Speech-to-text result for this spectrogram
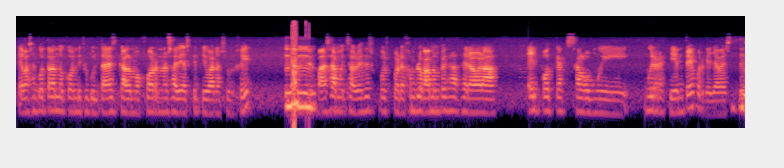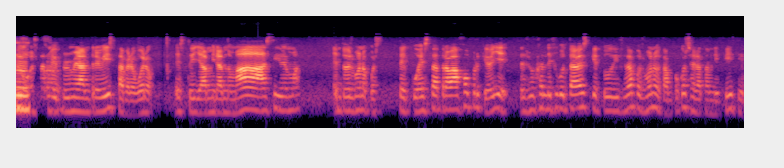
te vas encontrando con dificultades que a lo mejor no sabías que te iban a surgir. Me pasa muchas veces, pues por ejemplo, cuando empecé a hacer ahora el podcast es algo muy, muy reciente, porque ya ves, esta es mi primera entrevista, pero bueno, estoy ya mirando más y demás. Entonces, bueno, pues te cuesta trabajo porque, oye, te surgen dificultades que tú dices, ah, pues bueno, tampoco será tan difícil,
